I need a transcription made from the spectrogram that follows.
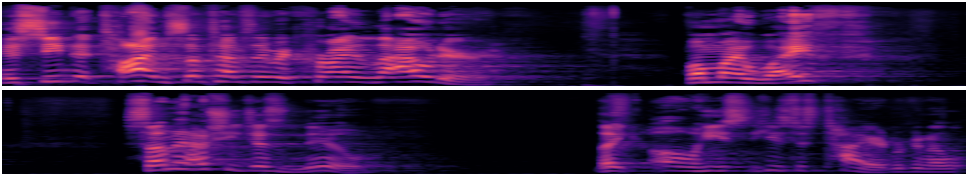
it seemed at times, sometimes they would cry louder. But my wife, somehow she just knew. Like, oh, he's, he's just tired. We're going to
